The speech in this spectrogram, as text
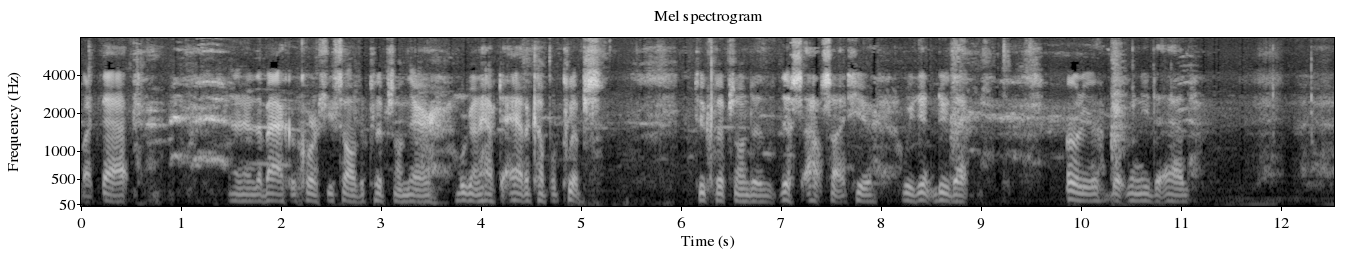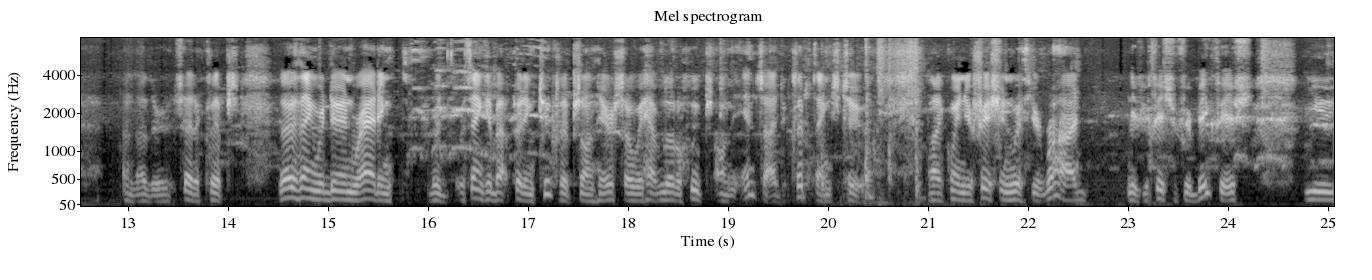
like that. And in the back, of course, you saw the clips on there. We're going to have to add a couple clips, two clips onto this outside here. We didn't do that earlier, but we need to add another set of clips. The other thing we're doing, we're adding, we're, we're, thinking about putting two clips on here so we have little hoops on the inside to clip things to. Like when you're fishing with your rod, if you're fishing for big fish, you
